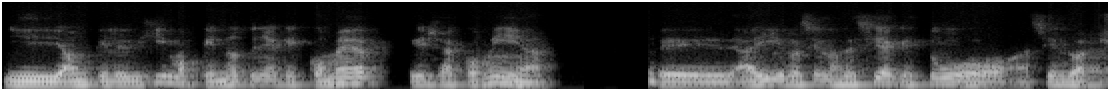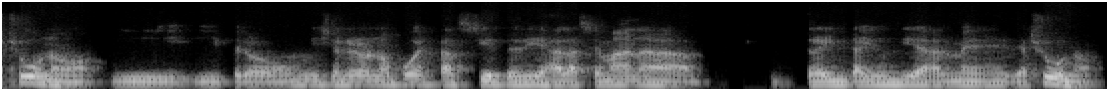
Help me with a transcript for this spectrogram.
y aunque le dijimos que no tenía que comer, ella comía. Eh, ahí recién nos decía que estuvo haciendo ayuno, y, pero un misionero no puede estar siete días a la semana, 31 días al mes de ayuno.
